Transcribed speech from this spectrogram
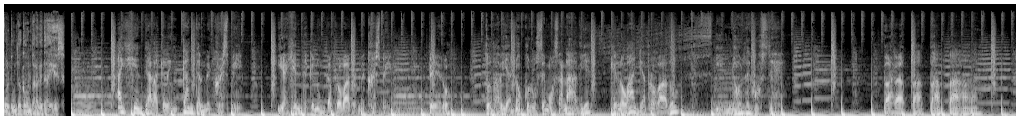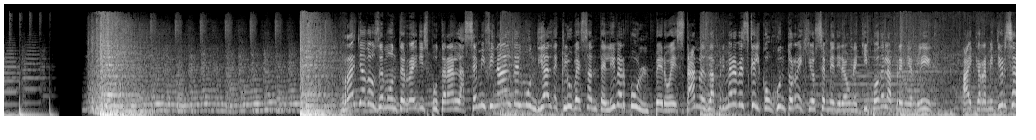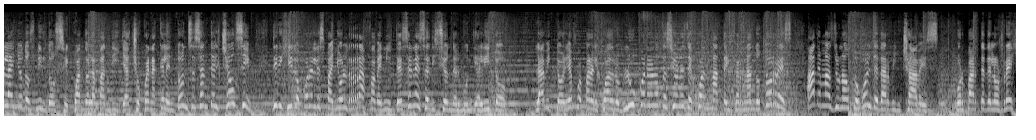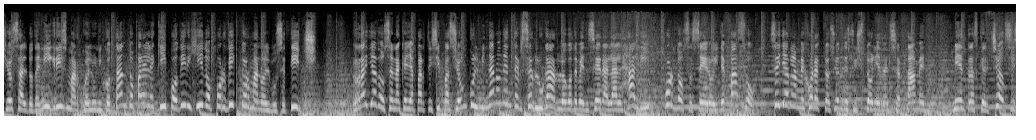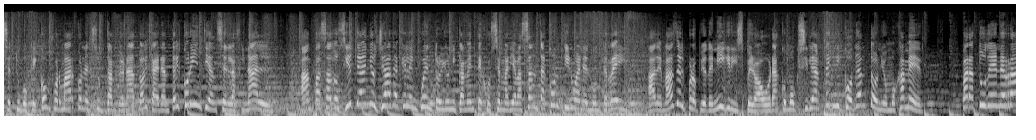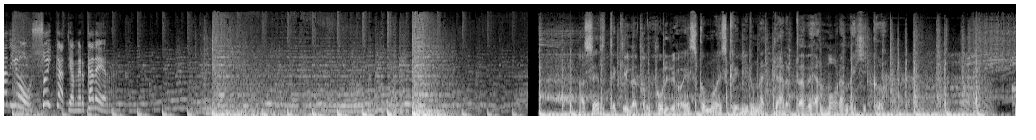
boostmobile.com para detalles. Hay gente a la que le encanta el McCrispy y hay gente que nunca ha probado el McCrispy. Pero todavía no conocemos a nadie que lo haya probado y no le guste. Para pa pa pa. Rayados de Monterrey disputarán la semifinal del Mundial de Clubes ante Liverpool, pero esta no es la primera vez que el conjunto regio se medirá a un equipo de la Premier League. Hay que remitirse al año 2012, cuando la pandilla chocó en aquel entonces ante el Chelsea, dirigido por el español Rafa Benítez en esa edición del Mundialito. La victoria fue para el cuadro blue con anotaciones de Juan Mata y Fernando Torres, además de un autogol de Darwin Chávez. Por parte de los regios, Aldo de Nigris marcó el único tanto para el equipo dirigido por Víctor Manuel Bucetich. Rayados en aquella participación culminaron en tercer lugar luego de vencer al Al-Hali por 2 a 0 y de paso sellar la mejor actuación de su historia en el certamen, mientras que el Chelsea se tuvo que conformar con el subcampeonato al caer ante el Corinthians en la final. Han pasado siete años ya de aquel encuentro y únicamente José María Basanta continúa en el Monterrey, además del propio de Nigris, pero ahora como auxiliar técnico de Antonio Mohamed. Para tu DN Radio, soy Katia Mercader. Hacer tequila, Don Julio, es como escribir una carta de amor a México.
